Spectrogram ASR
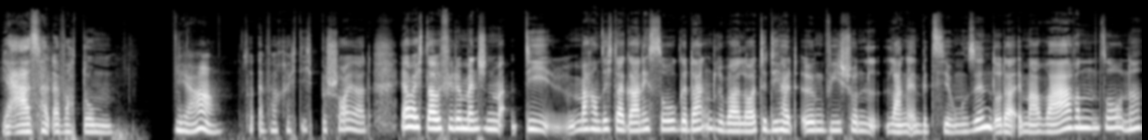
Ja, ist halt einfach dumm. Ja. Ist halt einfach richtig bescheuert. Ja, aber ich glaube, viele Menschen, die machen sich da gar nicht so Gedanken drüber. Leute, die halt irgendwie schon lange in Beziehungen sind oder immer waren, so, ne?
